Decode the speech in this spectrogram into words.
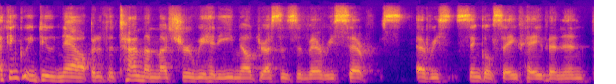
I think we do now, but at the time I'm not sure we had email addresses of every every single safe haven, and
